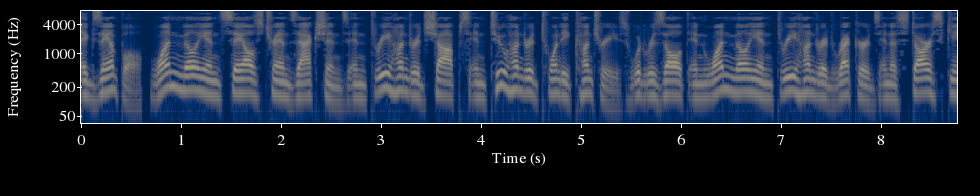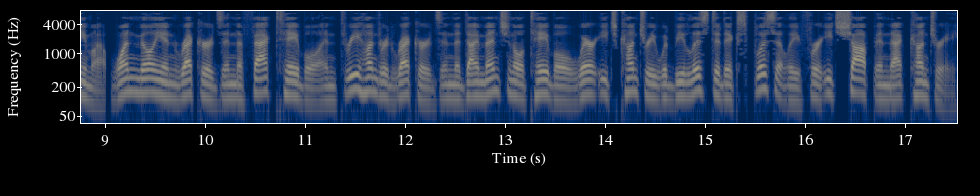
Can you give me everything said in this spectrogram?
Example, 1 million sales transactions in 300 shops in 220 countries would result in 1,300 records in a star schema 1 million records in the fact table and 300 records in the dimensional table where each country would be listed explicitly for each shop in that country.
